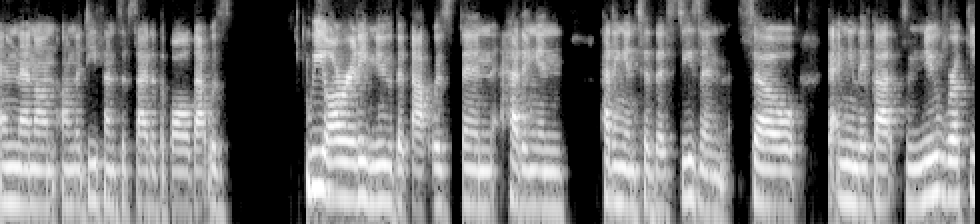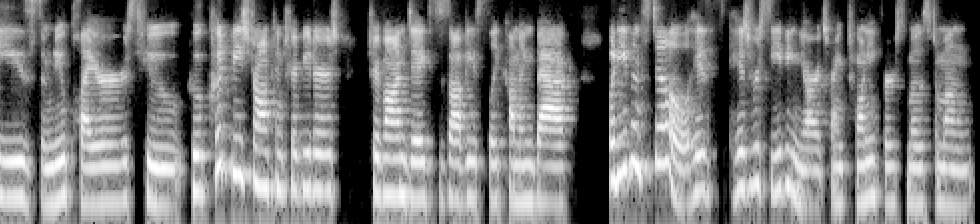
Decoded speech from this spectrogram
And then on on the defensive side of the ball, that was we already knew that that was thin heading in heading into this season. So I mean, they've got some new rookies, some new players who who could be strong contributors. Trevon Diggs is obviously coming back, but even still, his his receiving yards ranked 21st most among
